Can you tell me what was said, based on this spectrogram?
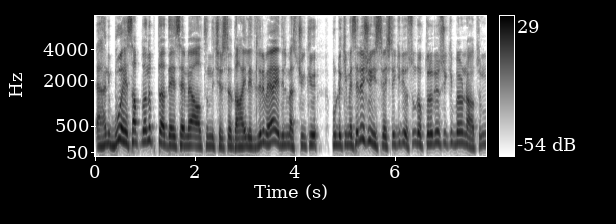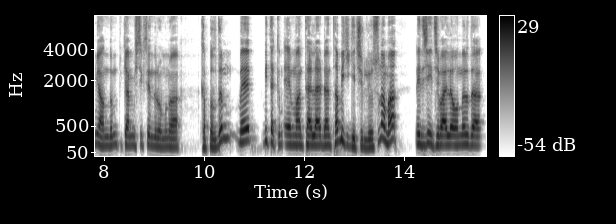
e hani bu hesaplanıp da DSM altının içerisine dahil edilir veya edilmez. Çünkü buradaki mesele şu İsveç'te gidiyorsun doktora diyorsun ki burnout'um yandım tükenmişlik sendromuna kapıldım ve bir takım envanterlerden tabii ki geçiriliyorsun ama netice itibariyle onları da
